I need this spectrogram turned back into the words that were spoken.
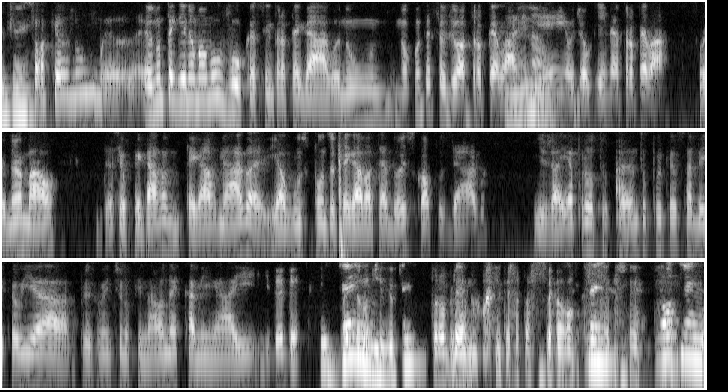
Okay. Só que eu não, eu, eu não peguei nenhuma muvuca assim para pegar água. Não, não aconteceu de eu atropelar ninguém ou de alguém me atropelar. Foi normal. Assim, eu pegava, pegava minha água e alguns pontos eu pegava até dois copos de água e já ia para outro canto porque eu sabia que eu ia, principalmente no final, né, caminhar e, e beber. E tem, Mas eu não tive tem, problema com a hidratação. Tem, só, tem,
